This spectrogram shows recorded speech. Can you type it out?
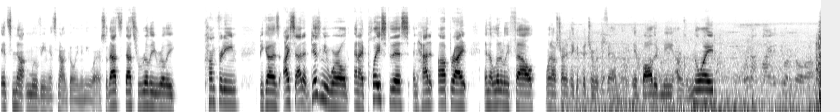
it's not moving. It's not going anywhere. So that's, that's really, really comforting because I sat at Disney World and I placed this and had it upright and it literally fell when I was trying to take a picture with the family. It bothered me. I was annoyed. We're not lying if you want to go up.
